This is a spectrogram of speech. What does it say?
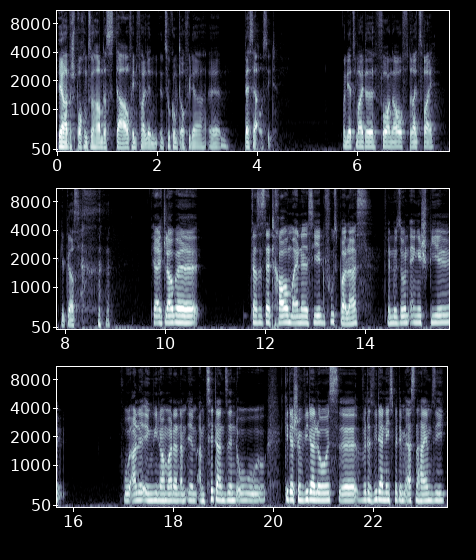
ja, besprochen zu haben, dass da auf jeden Fall in, in Zukunft auch wieder ähm, besser aussieht. Und jetzt meinte Vorhang auf, 3-2. Gib Gas. ja, ich glaube, das ist der Traum eines jeden Fußballers. Wenn du so ein enges Spiel wo alle irgendwie nochmal dann am, am Zittern sind, oh, geht das schon wieder los, äh, wird es wieder nichts mit dem ersten Heimsieg.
